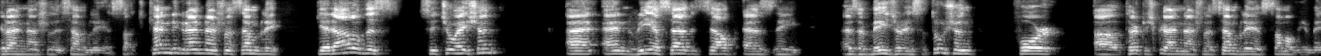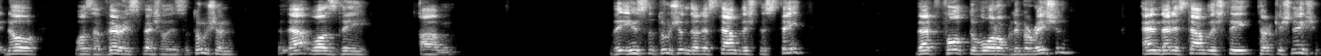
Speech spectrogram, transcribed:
Grand National Assembly as such. Can the Grand National Assembly get out of this situation and, and reassert itself as, the, as a major institution for uh, Turkish Grand National Assembly, as some of you may know, was a very special institution. That was the, um, the institution that established the state, that fought the war of liberation, and that established the Turkish nation,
